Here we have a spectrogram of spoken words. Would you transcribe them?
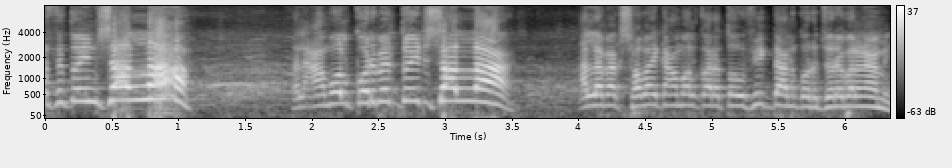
আছে তো ইনশাল্লাহ তাহলে আমল করবেন তো ইনশাল্লাহ আল্লাহ। সবাইকে আমল করা তৌফিক দান করুন, জোরে বলেন আমি।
